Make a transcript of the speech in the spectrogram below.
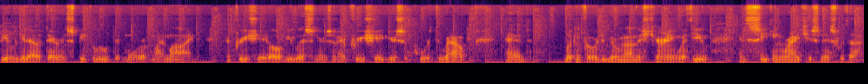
to be able to get out there and speak a little bit more of my mind. I appreciate all of you listeners and I appreciate your support throughout. And looking forward to going on this journey with you and seeking righteousness with a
